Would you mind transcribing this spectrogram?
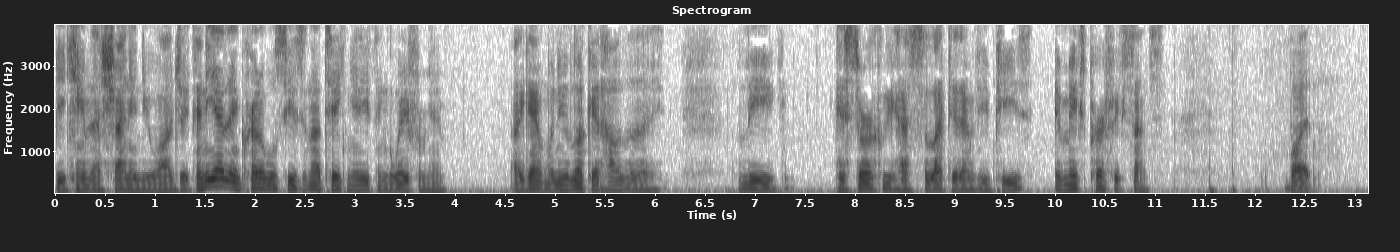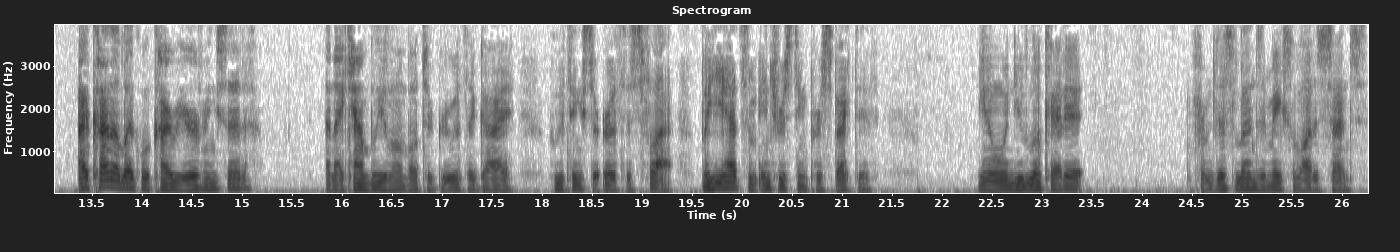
became that shiny new object. And he had an incredible season, not taking anything away from him. Again, when you look at how the league historically has selected MVPs, it makes perfect sense. But I kind of like what Kyrie Irving said and I can't believe I'm about to agree with a guy who thinks the earth is flat. But he had some interesting perspective. You know, when you look at it from this lens, it makes a lot of sense.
